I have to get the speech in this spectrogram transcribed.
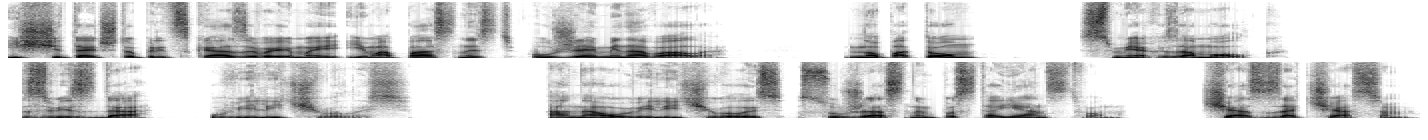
и считать, что предсказываемая им опасность уже миновала. Но потом смех замолк. Звезда увеличивалась. Она увеличивалась с ужасным постоянством, час за часом.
